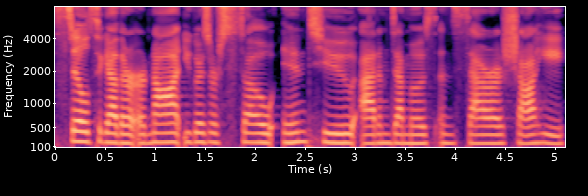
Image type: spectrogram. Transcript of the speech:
still together or not? You guys are so into Adam Demos and Sarah Shahi.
